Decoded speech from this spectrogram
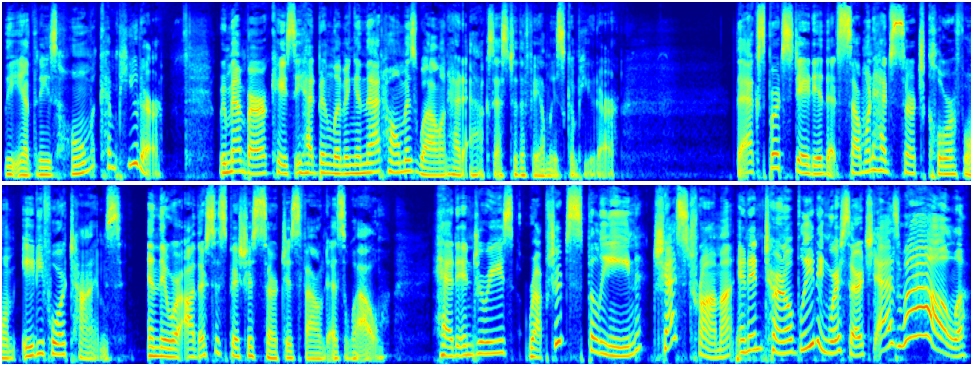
the Anthony's home computer. Remember, Casey had been living in that home as well and had access to the family's computer. The expert stated that someone had searched chloroform 84 times, and there were other suspicious searches found as well. Head injuries, ruptured spleen, chest trauma, and internal bleeding were searched as well.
